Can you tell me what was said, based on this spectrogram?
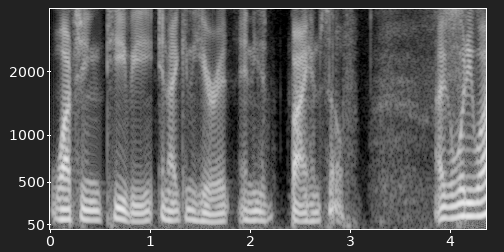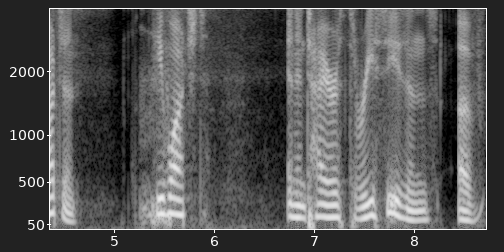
watching TV, and I can hear it, and he's by himself. I go, "What are you watching?" He watched an entire three seasons of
